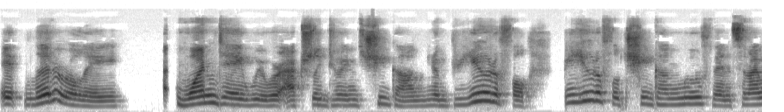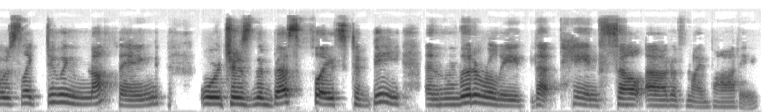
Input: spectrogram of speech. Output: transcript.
it literally one day we were actually doing qigong you know beautiful beautiful qigong movements. And i was like doing nothing which is the best place to be. And literally that pain fell out of my body.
